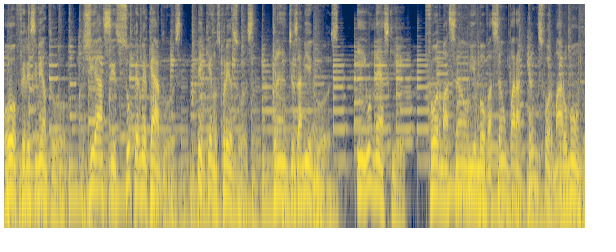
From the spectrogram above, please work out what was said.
Oferecimento Giasse Supermercados, Pequenos Preços, Grandes Amigos e Unesc. Formação e inovação para transformar o mundo.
